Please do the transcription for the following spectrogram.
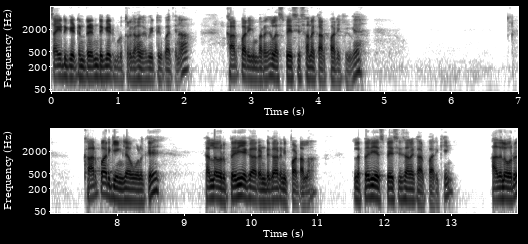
சைடு கேட்டுன்னு ரெண்டு கேட் கொடுத்துருக்காங்க வீட்டுக்கு பார்த்தீங்கன்னா கார் பார்க்கிங் பாருங்கள் இல்லை ஸ்பேசியஸான கார் பார்க்கிங்கு கார் பார்க்கிங்கில் உங்களுக்கு நல்ல ஒரு பெரிய கார் ரெண்டு கார் நிப்பாட்டலாம். இல்லை பெரிய ஸ்பேசியஸான கார் பார்க்கிங் அதில் ஒரு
